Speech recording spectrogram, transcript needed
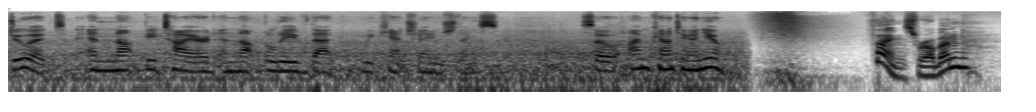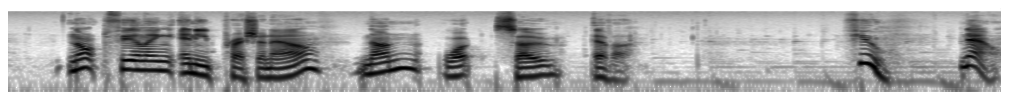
do it and not be tired and not believe that we can't change things. So I'm counting on you. Thanks, Robin. Not feeling any pressure now. None whatsoever. Phew. Now,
